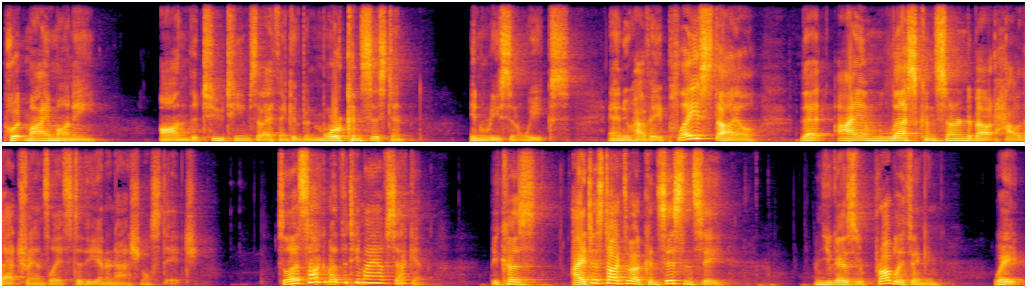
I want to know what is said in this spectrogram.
put my money on the two teams that I think have been more consistent in recent weeks and who have a play style that I am less concerned about how that translates to the international stage. So let's talk about the team I have second because I just talked about consistency and you guys are probably thinking, wait,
